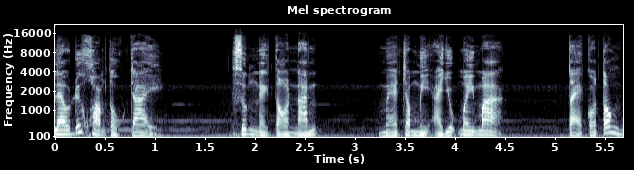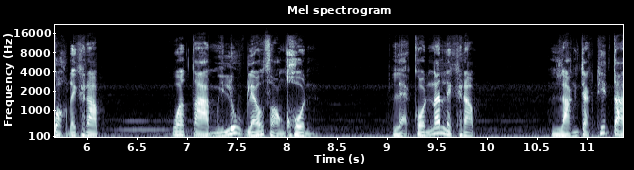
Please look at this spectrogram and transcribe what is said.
แล้วด้วยความตกใจ ซึ่งในตอนนั้น แม้จะมีอายุไม่มาก แต่ก็ต้องบอกเลยครับ ว่าตามีลูกแล้วสองคน และคนนั่นเลยครับ หลังจากที่ตา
